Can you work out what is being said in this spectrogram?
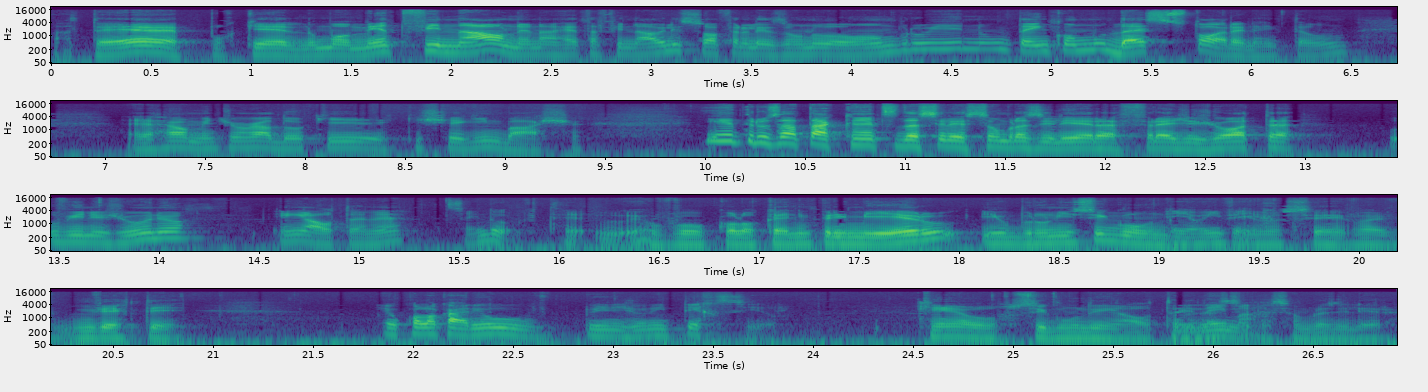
Até porque no momento final, né, na reta final, ele sofre a lesão no ombro e não tem como mudar essa história, né? Então, é realmente um jogador que, que chega em baixa. E entre os atacantes da seleção brasileira, Fred Jota, o Vini Júnior, em alta, né? Sem dúvida. Eu vou colocar ele em primeiro e o Bruno em segundo. Eu inverto. E você vai inverter. Eu colocaria o Vini Júnior em terceiro. Quem é o segundo em alta aí Neymar. da seleção brasileira?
